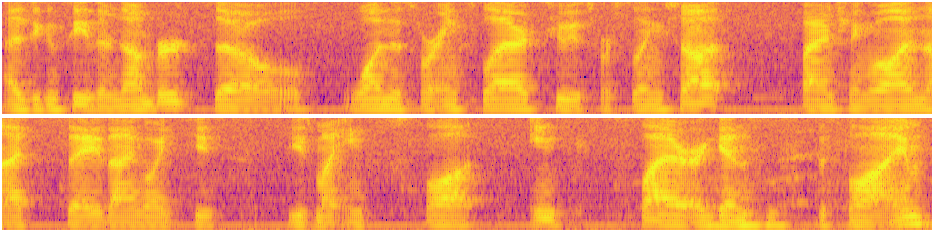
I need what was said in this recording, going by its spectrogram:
As you can see, they're numbered, so one is for Ink Splatter, two is for Slingshot. By entering one, I say that I'm going to use, use my Ink slot, Ink Splatter against the slime.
